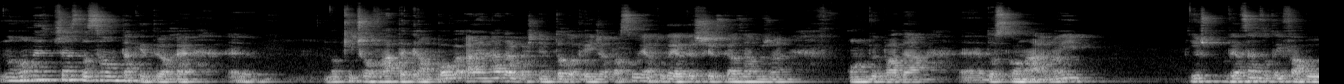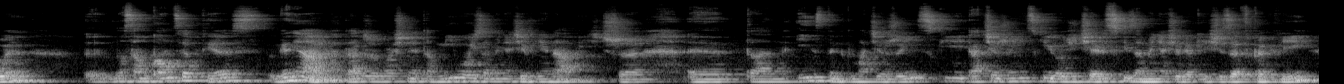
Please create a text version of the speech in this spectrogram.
no one często są takie trochę no, kiczowate, kampowe, ale nadal właśnie to do Cage'a pasuje, a tutaj ja też się zgadzam, że on wypada e, doskonale. No i już wracając do tej fabuły, e, no sam koncept jest genialny, tak, że właśnie ta miłość zamienia się w nienawiść, że e, ten instynkt macierzyński, tacierzyński, rodzicielski zamienia się w jakiś zew krwi,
